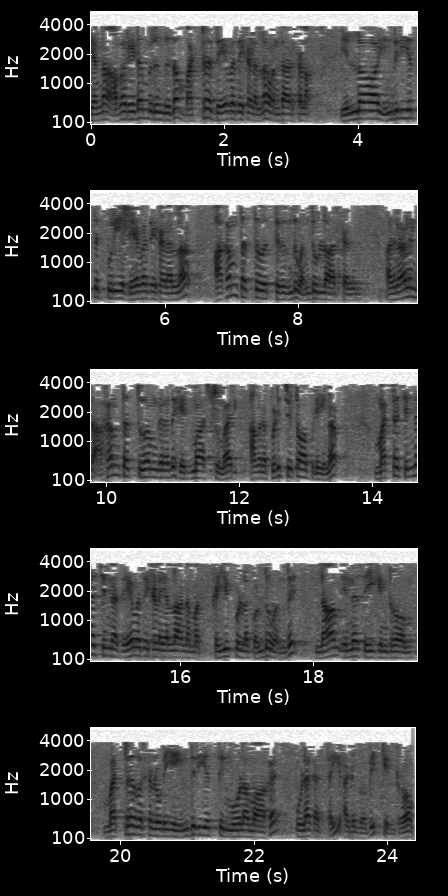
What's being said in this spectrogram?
ஏன்னா அவரிடம் இருந்துதான் மற்ற தேவதைகள் எல்லாம் வந்தார்களாம். எல்லா இந்திரியத்திற்குரிய தேவதைகள் எல்லாம் அகம் தத்துவத்திலிருந்து வந்துள்ளார்கள். அதனால இந்த அகம் தத்துவம்ங்கிறது ஹெட் மாஸ்டர் மாதிரி. அவரை பிடிச்சிட்டோம் அப்படின்னா மற்ற சின்ன சின்ன தேவதைகளை எல்லாம் நம்ம கையுக்குள்ள கொண்டு வந்து நாம் என்ன செய்கின்றோம்? மற்றவர்களுடைய இந்திரியத்தின் மூலமாக உலகத்தை அனுபவிக்கின்றோம்.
